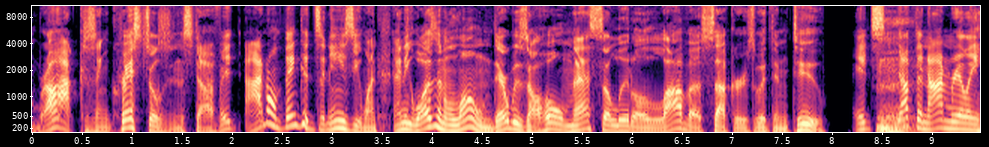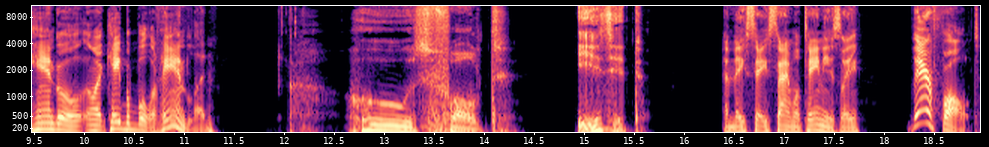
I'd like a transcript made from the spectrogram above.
rocks and crystals and stuff. It, I don't think it's an easy one. And he wasn't alone. There was a whole mess of little lava suckers with him too. It's mm. nothing I'm really handle like capable of handling. Whose fault is it? And they say simultaneously, their fault.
